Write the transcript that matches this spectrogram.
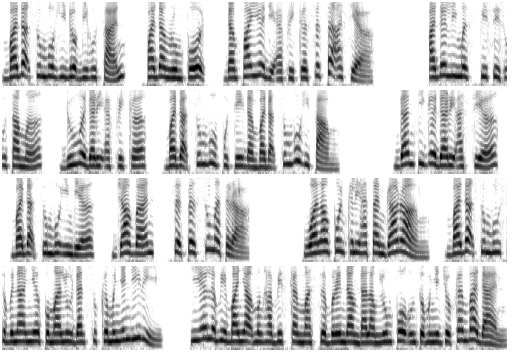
Badak sumbu hidup di hutan, padang rumput, dan paya di Afrika serta Asia. Ada lima spesies utama, dua dari Afrika, badak sumbu putih dan badak sumbu hitam. Dan tiga dari Asia, badak sumbu India, Javan, serta Sumatera. Walaupun kelihatan garang, badak sumbu sebenarnya pemalu dan suka menyendiri. Ia lebih banyak menghabiskan masa berendam dalam lumpur untuk menyejukkan badan.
